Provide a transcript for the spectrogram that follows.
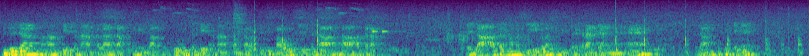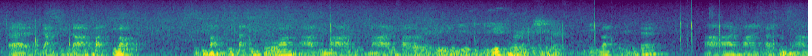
බුදුරජාණන් වහන්සේ දේශනා කළ දක්ෂිණ විභංග සූත්‍ර දේශනා සම්බන්ධවදී පෞල් පිළික 14ක්. ඒ 14ම දීර්ඝ වශයෙන් විස්තර කරන්න යන්නේ නැහැ. යම් කෙනෙක් යම් කිසි දාන වස්තුවක් ඉතිපස්සේ ලක්ෂණ සෝවාන් ආදී මාර්ග මාර්ග ඵලවල පිළිවිත් පුරණ කෙනෙකුට ඉවත් කෙනෙකුට ආහාර පාන එකක් දුන්නාම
